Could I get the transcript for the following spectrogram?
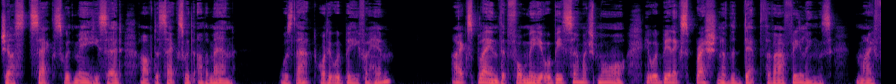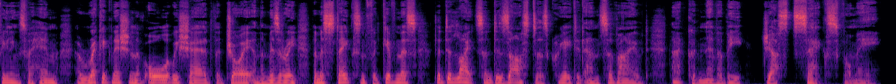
just sex with me, he said, after sex with other men. Was that what it would be for him? I explained that for me it would be so much more. It would be an expression of the depth of our feelings, my feelings for him, a recognition of all that we shared, the joy and the misery, the mistakes and forgiveness, the delights and disasters created and survived. That could never be just sex for me.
